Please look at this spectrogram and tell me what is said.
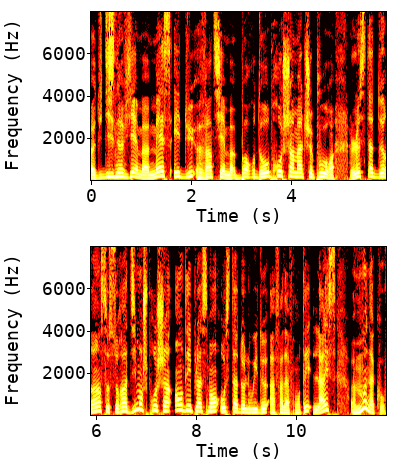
euh, du 19e Metz et du 20e Bordeaux. Prochain match pour le Stade de Reims sera dimanche prochain en déplacement au Stade Louis II afin d'affronter l'AS Monaco.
